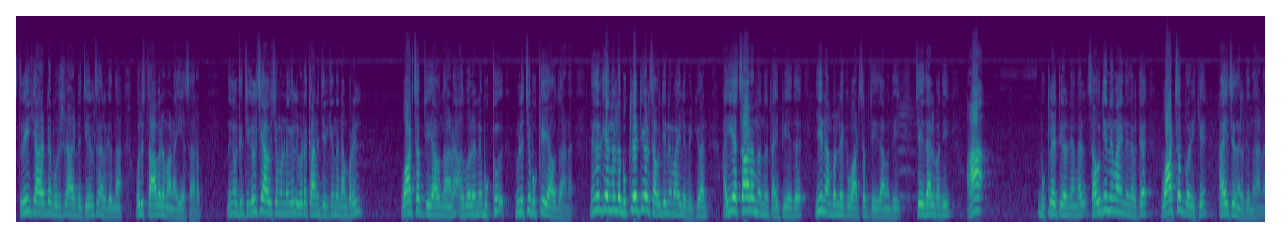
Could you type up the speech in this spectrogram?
സ്ത്രീക്കാകട്ടെ പുരുഷനാകട്ടെ ചികിത്സ നൽകുന്ന ഒരു സ്ഥാപനമാണ് ഐ എസ് ആർ എം. നിങ്ങൾക്ക് ചികിത്സ ആവശ്യമുണ്ടെങ്കിൽ ഇവിടെ കാണിച്ചിരിക്കുന്ന നമ്പറിൽ വാട്സപ്പ് ചെയ്യാവുന്നതാണ്. അതുപോലെ തന്നെ ബുക്ക് വിളിച്ച് ബുക്ക് ചെയ്യാവുന്നതാണ്. നിങ്ങൾക്ക് ഞങ്ങളുടെ ബുക്ക്ലെറ്റുകൾ സൗജന്യമായി ലഭിക്കുവാൻ ഐ എസ് ആർ എം എന്ന് ടൈപ്പ് ചെയ്ത് ഈ നമ്പറിലേക്ക് വാട്സപ്പ് ചെയ്താൽ മതി ചെയ്താൽ മതി. ആ ബുക്ക്ലെറ്റുകൾ ഞങ്ങൾ സൗജന്യമായി നിങ്ങൾക്ക് വാട്സപ്പ് വഴിക്ക് അയച്ചു നൽകുന്നതാണ്.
